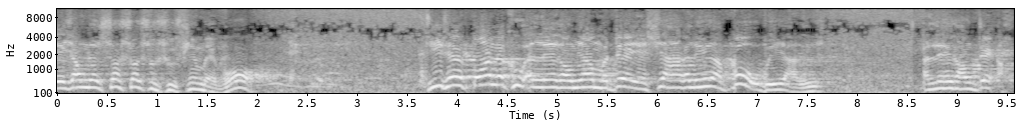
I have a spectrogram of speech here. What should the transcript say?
လေချောင်းနဲ့ရှော့ရှော့ရှူရှူဆင်းမယ်ဗောဒီထဲသွားတစ်ခုအလဲကောင်များမတက်ရင်ရှာကလေးကပို့ပေးရလေအလဲကောင်တက်အောင်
